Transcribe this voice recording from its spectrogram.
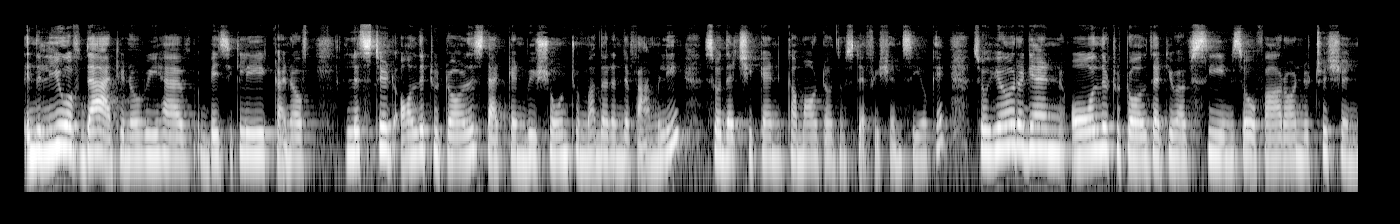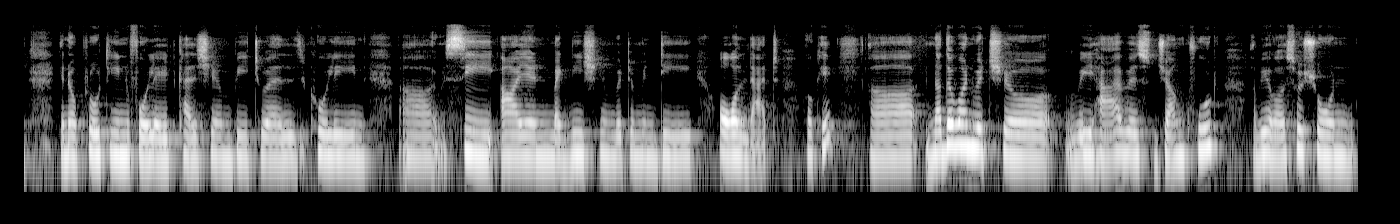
in the lieu of that you know we have basically kind of listed all the tutorials that can be shown to mother and the family so that she can come out of this deficiency okay? So here again all the tutorials that you have seen so far on nutrition you know protein folate calcium b12 choline uh, c iron magnesium vitamin d all that okay? Uh, another one which uh, we have is junk food. We have also shown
